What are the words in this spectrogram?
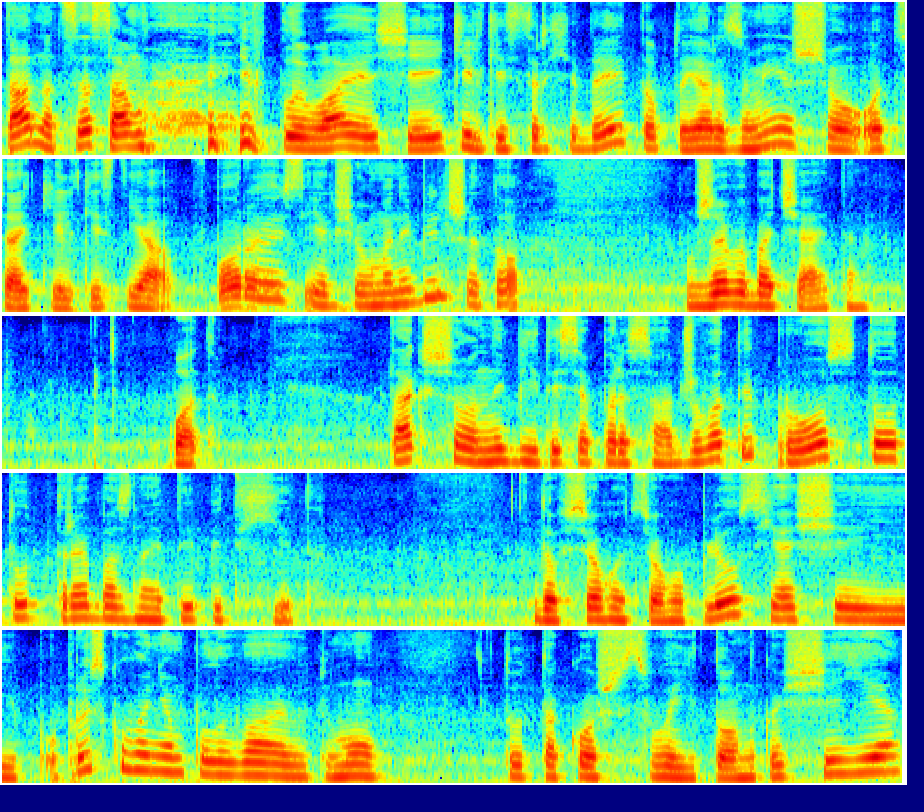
Та на це саме і впливає ще і кількість орхідей. Тобто я розумію, що оця кількість я впораюсь, і якщо в мене більше, то вже вибачайте. От. Так що не бійтеся пересаджувати, просто тут треба знайти підхід до всього цього. Плюс я ще і оприскуванням поливаю, тому тут також свої тонкощі є.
